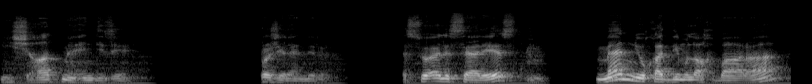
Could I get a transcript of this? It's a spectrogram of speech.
inşaat mühendisi projelendirir. Es-su'al-i men yukaddimul akhbara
